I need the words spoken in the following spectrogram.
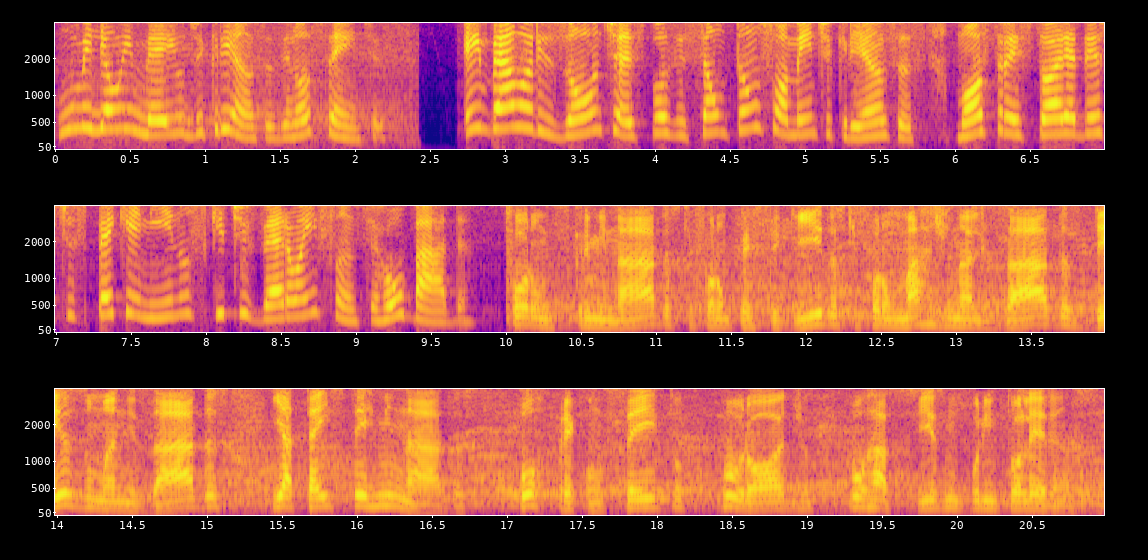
um milhão e meio de crianças inocentes. Em Belo Horizonte, a exposição Tão Somente Crianças mostra a história destes pequeninos que tiveram a infância roubada. Foram discriminadas, que foram perseguidas, que foram marginalizadas, desumanizadas e até exterminadas por preconceito, por ódio, por racismo, por intolerância.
